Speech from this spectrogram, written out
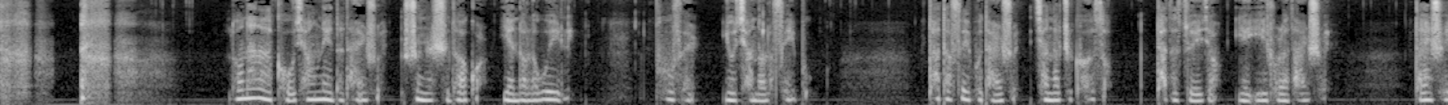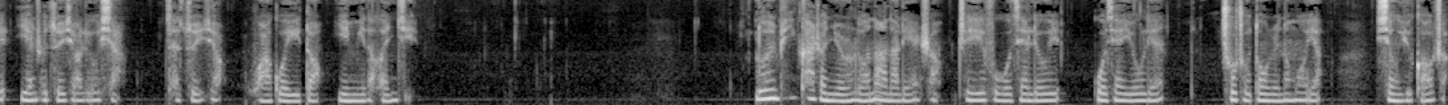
罗娜娜的口腔内的痰水顺着食道管咽到了胃里，部分又呛到了肺部。她的肺部痰水呛得直咳嗽，她的嘴角也溢出了痰水，痰水沿着嘴角流下，在嘴角划过一道隐秘的痕迹。罗文斌看着女儿罗娜娜脸上这一副我见流我见犹怜。楚楚动人的模样，性欲高涨，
